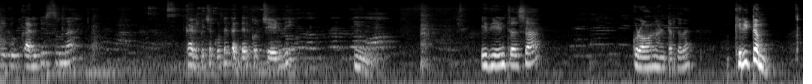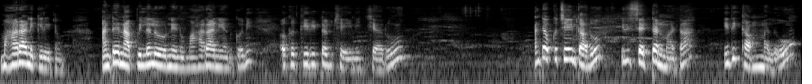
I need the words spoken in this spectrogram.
మీకు కనిపిస్తుందా? కనిపించకుంటే దగ్గరికి వచ్చేయండి. ఇది ఏంటి తెలుసా? క్రాన్ అంటారు కదా? కిరీటం. మహారాణి కిరీటం. అంటే నా పిల్లలు నేను మహారాణి అనుకొని ఒక కిరీటం చైన్ ఇచ్చారు. అంటే ఒక చైన్ కాదు ఇది సెట్ అన్నమాట. ఇది కమ్మలు.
